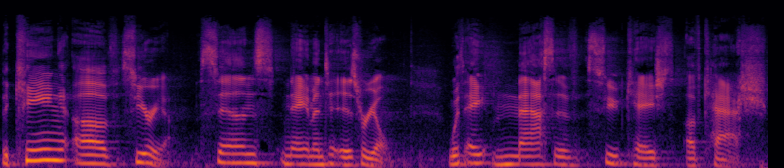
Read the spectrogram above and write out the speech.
the king of Syria sends Naaman to Israel with a massive suitcase of cash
